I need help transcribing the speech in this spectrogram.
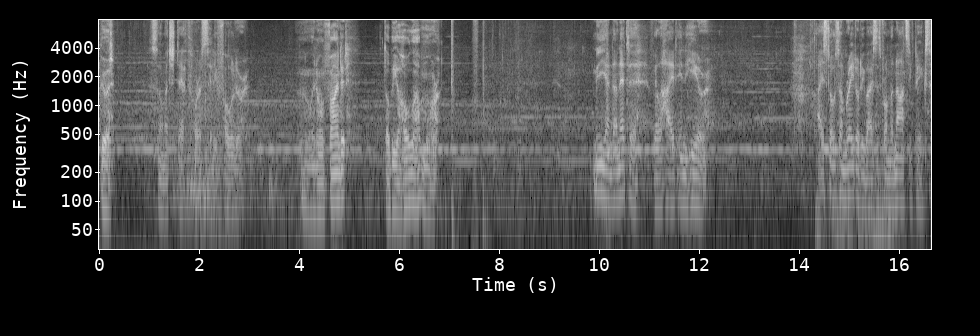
Good. So much death for a silly folder. When we don't find it, there'll be a whole lot more. Me and Annette will hide in here. I stole some radio devices from the Nazi pigs.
